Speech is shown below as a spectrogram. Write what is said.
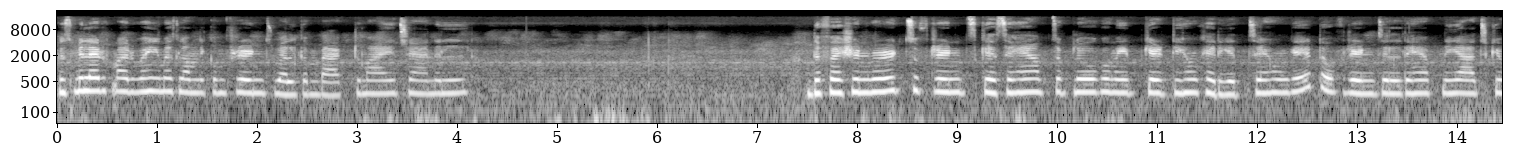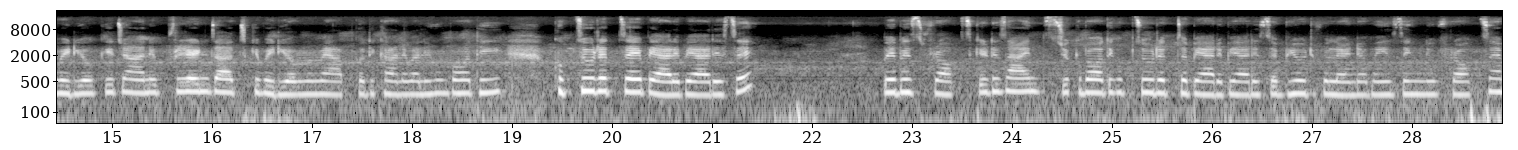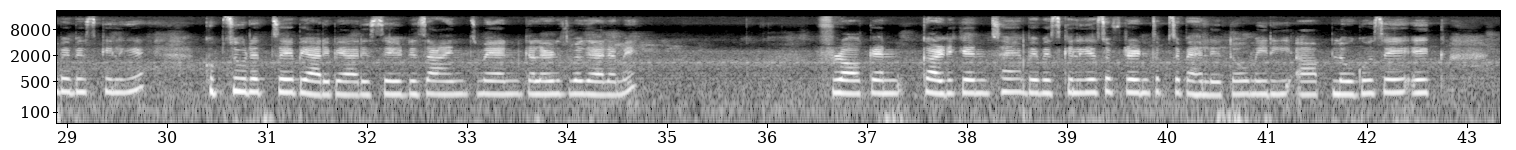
बिसमीम अल्लाम friends, welcome back to my channel. The fashion words. Friends, कैसे हैं आप सब लोग? उम्मीद करती हूँ खैरियत से होंगे। तो फ्रेंड्स, चलते हैं अपनी आज के वीडियो की जानब। फ्रेंड्स, आज के वीडियो में मैं आपको दिखाने वाली हूँ बहुत ही खूबसूरत से प्यारे प्यारे से बेबीज़ फ्रॉक्स के डिज़ाइन जो कि बहुत ही खूबसूरत से प्यारे प्यारे से beautiful and amazing new frocks हैं बेबीज़ के लिए। खूबसूरत से प्यारे प्यारे से डिज़ाइंस में एंड कलर्स वगैरह में। फ्रॉक एंड कार्डिकन्स हैं बेबीज़ के लिए। सो फ्रेंड सबसे पहले तो मेरी आप लोगों से एक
